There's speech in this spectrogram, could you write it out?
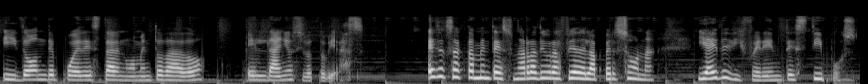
y dónde puede estar en un momento dado el daño si lo tuvieras. Es exactamente eso, una radiografía de la persona y hay de diferentes tipos.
